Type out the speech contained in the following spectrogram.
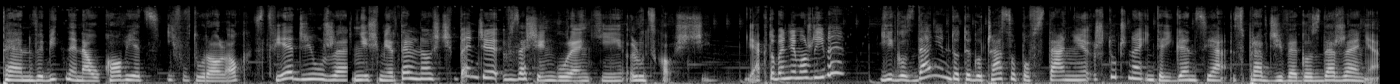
Ten wybitny naukowiec i futurolog stwierdził, że nieśmiertelność będzie w zasięgu ręki ludzkości. Jak to będzie możliwe? Jego zdaniem do tego czasu powstanie sztuczna inteligencja z prawdziwego zdarzenia.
